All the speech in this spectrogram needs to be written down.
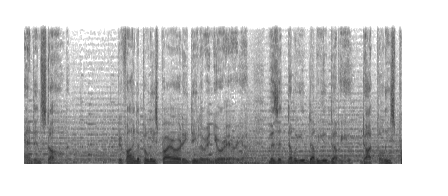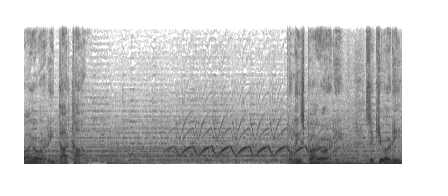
and installed. To find a Police Priority dealer in your area, visit www.policepriority.com. Police Priority. Security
